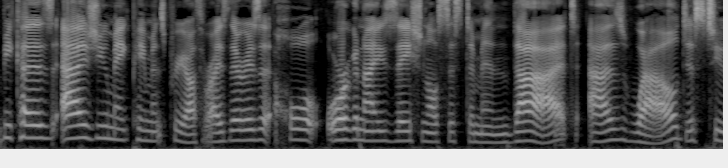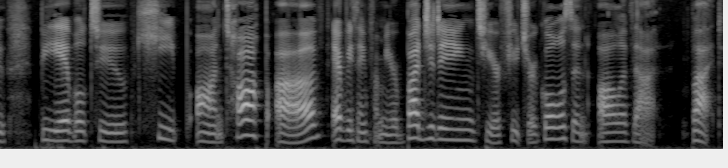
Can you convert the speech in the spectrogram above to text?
because as you make payments pre authorized, there is a whole organizational system in that as well, just to be able to keep on top of everything from your budgeting to your future goals and all of that. But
